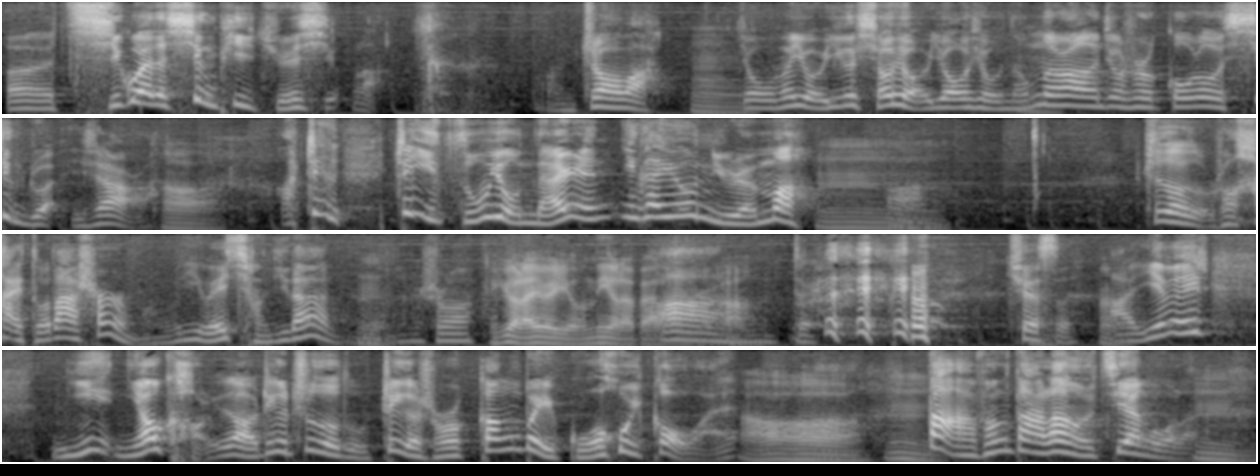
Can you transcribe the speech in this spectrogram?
呃，奇怪的性癖觉醒了，啊你知道吧？嗯，就我们有一个小小要求，能不能让就是勾肉性转一下啊？啊啊，这个这一组有男人，应该也有女人嘛？嗯啊制作组说：“嗨，多大事儿嘛！我以为抢鸡蛋呢，嗯是吧？越来越油腻了，白老师啊，对，确实啊，因为你你要考虑到这个制作组这个时候刚被国会告完，哦，嗯大风大浪都见过了，嗯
